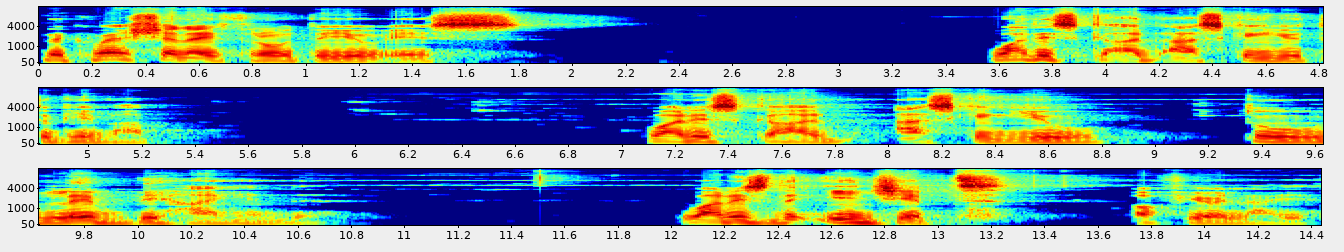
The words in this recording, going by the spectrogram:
The question I throw to you is what is God asking you to give up? What is God asking you to leave behind? What is the Egypt of your life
